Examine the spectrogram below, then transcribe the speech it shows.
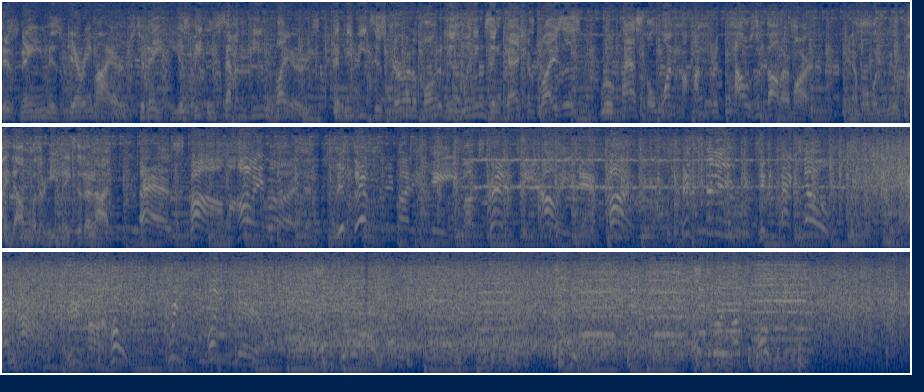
His name is Gary Myers. To date, he has beaten 17 players. If he beats his current opponent, his winnings in cash and prizes will pass the $100,000 mark. In a moment, we'll find out whether he makes it or not. As from Hollywood, it's everybody's game of strategy, knowledge, and fun. It's the new Tic Tac Dough. And now, here's our host, Wink Martindale. Thank you, Jay.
